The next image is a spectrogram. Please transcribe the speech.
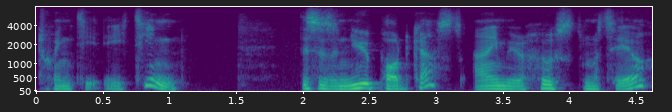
2018. This is a new podcast. I'm your host, Matteo.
